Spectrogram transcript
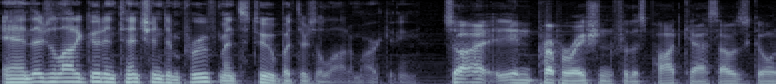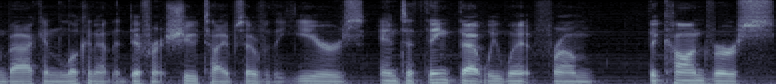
And there's a lot of good intentioned improvements too, but there's a lot of marketing. So, I, in preparation for this podcast, I was going back and looking at the different shoe types over the years, and to think that we went from the Converse,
